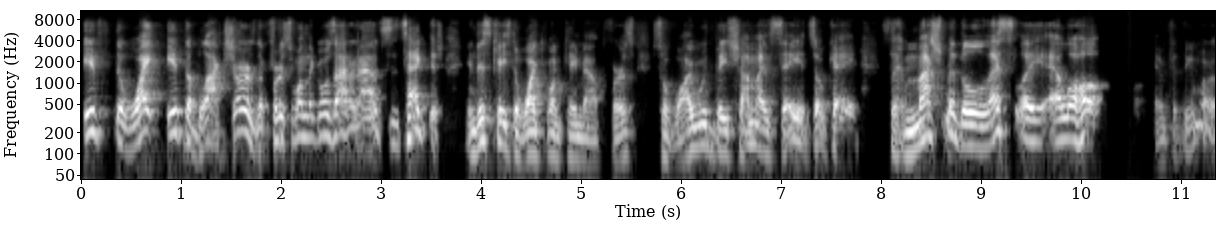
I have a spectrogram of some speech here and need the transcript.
if the white, if the black shard is the first one that goes out of the house, it's hektish. In this case, the white one came out first. So why would Beishamai say it's okay? It's like mashmed lesle eloho. And for the Gemara,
